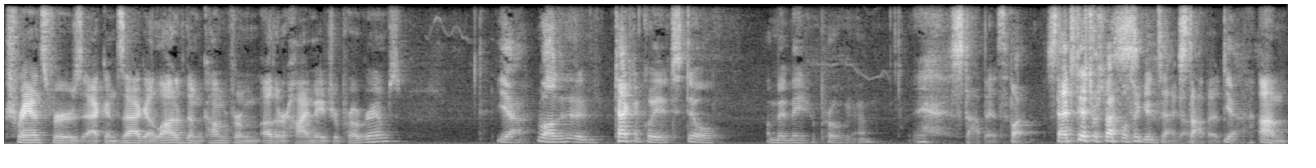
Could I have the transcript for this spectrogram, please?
transfers at Gonzaga, a lot of them come from other high-major programs. yeah. Well, uh, technically, it's still a mid-major program, Stop it. but that's disrespectful to Gonzaga. Stop it. Yeah. Um,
